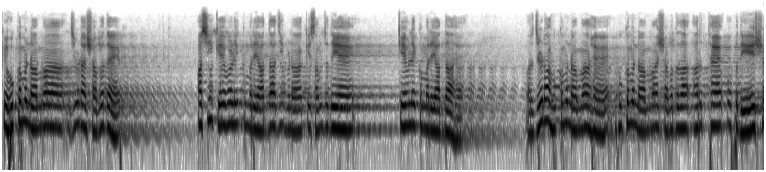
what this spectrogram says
ਕਿ ਹੁਕਮਨਾਮਾ ਜਿਹੜਾ ਸ਼ਬਦ ਹੈ ਅਸੀਂ ਕੇਵਲ ਇੱਕ ਮਰਿਆਦਾ ਜੀ ਬਣਾ ਕੇ ਸਮਝਦੇ ਹਾਂ, ਕੇਵਲ ਇੱਕ ਮਰਿਆਦਾ ਹੈ। ਪਰ ਜਿਹੜਾ ਹੁਕਮਨਾਮਾ ਹੈ, ਹੁਕਮਨਾਮਾ ਸ਼ਬਦ ਦਾ ਅਰਥ ਹੈ ਉਪਦੇਸ਼,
